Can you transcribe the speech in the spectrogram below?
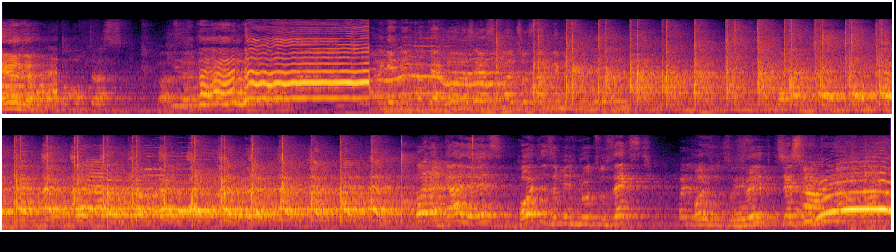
Ehre. Geht nicht, okay. So, das erste Mal zusammen mit Leute, geile ist, heute sind wir nicht nur zu sechst, heute sind wir zu fünft. Deswegen.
